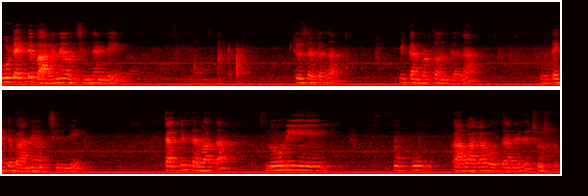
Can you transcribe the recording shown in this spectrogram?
ఊట అయితే బాగానే వచ్చిందండి. చూసారు కదా? మీకు కనపడుతోంది కదా? ఊట అయితే బాగానే వచ్చింది. కలిపిన తర్వాత నూనె ఉప్పు కావాలా వద్దా అనేది చూసుకుందాం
